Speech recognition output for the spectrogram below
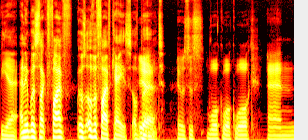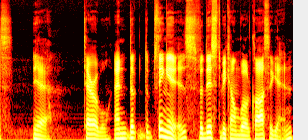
Yeah, and it was like five. It was over five k's of burnt. Yeah. It was just walk, walk, walk, and yeah, terrible. And the the thing is, for this to become world class again,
